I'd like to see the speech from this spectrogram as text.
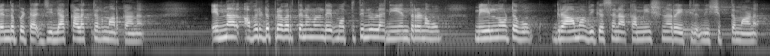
ബന്ധപ്പെട്ട ജില്ലാ കളക്ടർമാർക്കാണ്. എന്നാൽ അവരുടെ പ്രവർത്തനങ്ങളുടെ മൊത്തത്തിലുള്ള നിയന്ത്രണവും മേൽനോട്ടവും ഗ്രാമവികസന കമ്മീഷണറേറ്റിൽ നിക്ഷിപ്തമാണ്.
